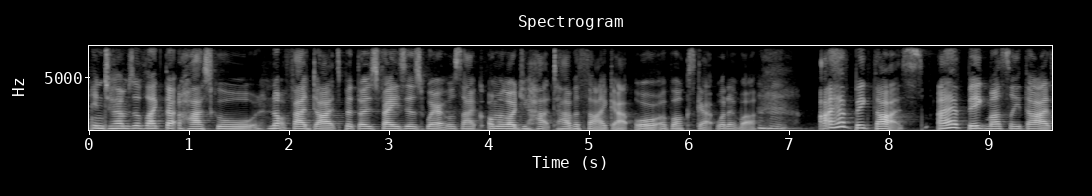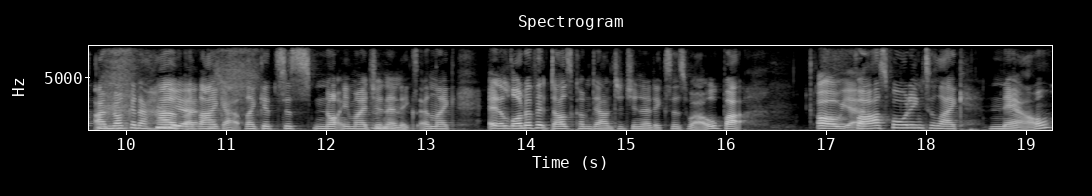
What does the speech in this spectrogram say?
in terms of like that high school, not fad diets, but those phases where it was like, oh my God, you had to have a thigh gap or a box gap, whatever. Mm-hmm. I have big thighs. I have big muscly thighs. I'm not going to have Yeah. a thigh gap. Like it's just not in my mm-hmm. genetics. And like it, a lot of it does come down to genetics as well. But oh yeah fast forwarding to like now,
